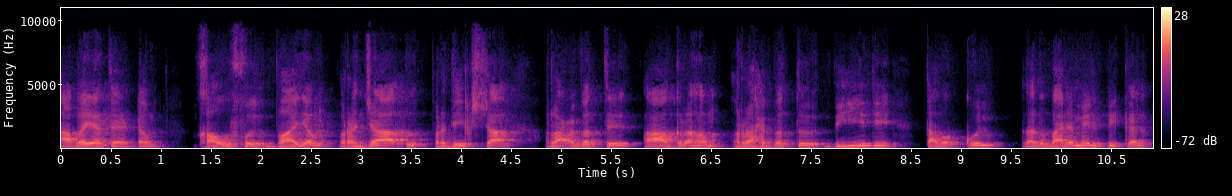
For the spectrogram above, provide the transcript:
അഭയതേട്ടം ഖൗഫ് ഭയം റജാ പ്രതീക്ഷ റഹബത്ത് ആഗ്രഹം റഹബത്ത് ഭീതി തവക്കുൽ അതായത് വരമേൽപ്പിക്കൽ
